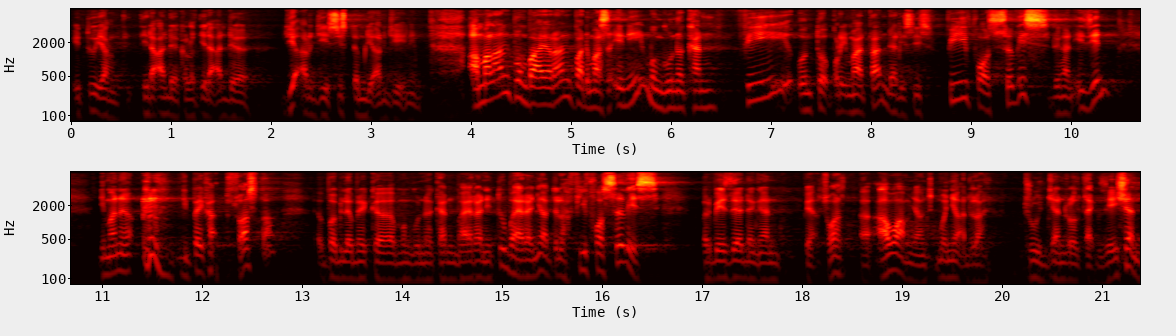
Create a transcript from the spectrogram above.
Itu yang tidak ada kalau tidak ada DRG sistem DRG ini. Amalan pembayaran pada masa ini menggunakan fee untuk perkhidmatan dari fee for service dengan izin di mana di pihak swasta apabila mereka menggunakan bayaran itu bayarannya adalah fee for service berbeza dengan pihak swasta, awam yang semuanya adalah through general taxation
